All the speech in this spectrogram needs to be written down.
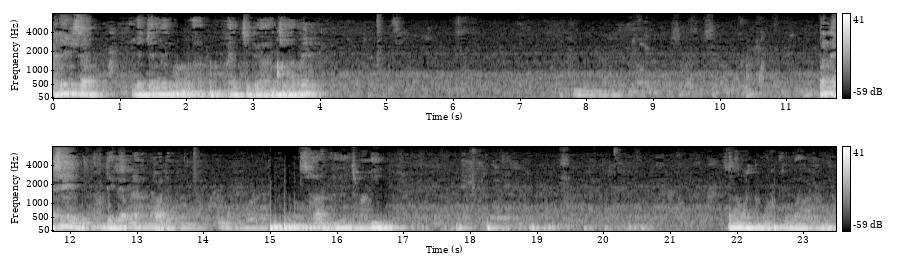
Allez, bisa ya jangan anci ke anci wannan ne book the Reverend Father. Sahabi Ijma'i. Assalamu alaikum wa rahmatullahi wa barakatuh.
